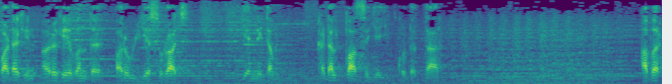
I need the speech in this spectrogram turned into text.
படகின் அருகே வந்த அருள் யேசுராஜ் என்னிடம் கடல் பாசையை கொடுத்தார். அவர்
